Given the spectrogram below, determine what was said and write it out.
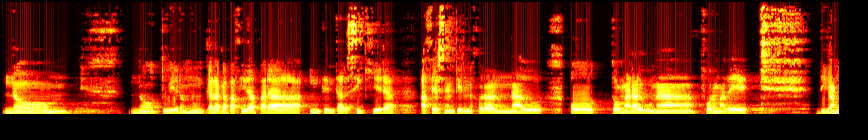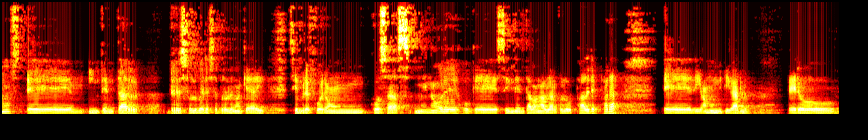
no no tuvieron nunca la capacidad para intentar siquiera hacer sentir mejor al alumnado o tomar alguna forma de, digamos, eh, intentar resolver ese problema que hay. Siempre fueron cosas menores o que se intentaban hablar con los padres para, eh, digamos, mitigarlo. pero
